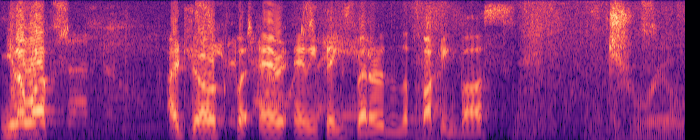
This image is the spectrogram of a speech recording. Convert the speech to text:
You know what? Son, I joke, but a- anything's better than the fucking bus. True.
